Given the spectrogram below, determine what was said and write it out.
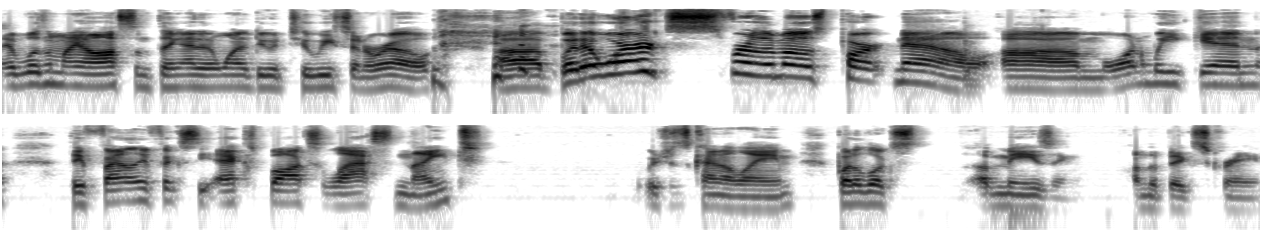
It wasn't my awesome thing. I didn't want to do it two weeks in a row, uh, but it works for the most part now. Um, one week in, they finally fixed the Xbox last night, which is kind of lame, but it looks amazing on the big screen.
